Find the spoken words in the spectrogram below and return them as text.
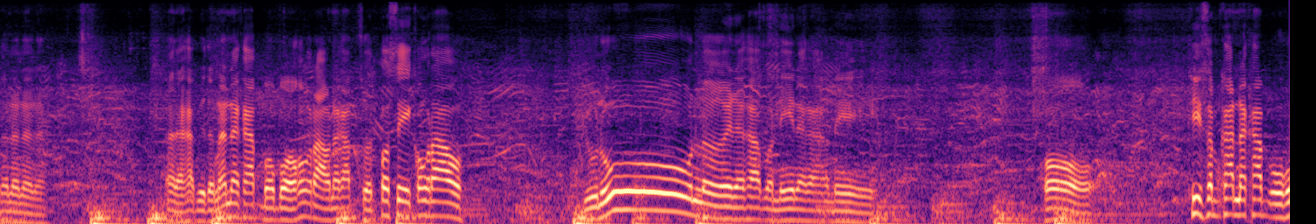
นั่นนั่นนั่นนั่นนะครับอยู่ตรงนั้นนะครับโบโบของเรานะครับส่วนพ่อเซของเรา อยู่นู่นเลยนะครับ วันนี้นะครับนี่ก็ที่สำคัญนะครับ โอ้โห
